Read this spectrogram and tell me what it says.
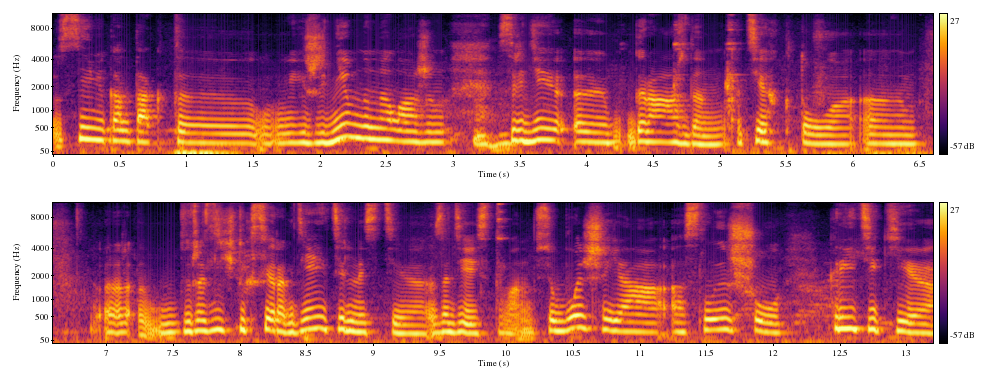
с ними контакт э, ежедневно налажен, угу. среди граждан, тех, кто в различных сферах деятельности задействован, все больше я слышу критики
